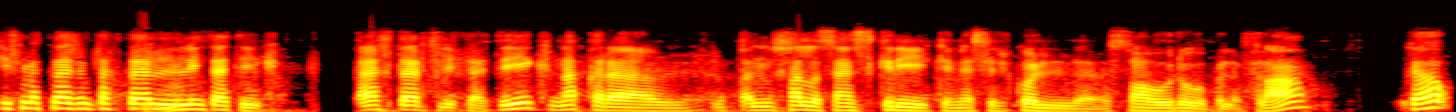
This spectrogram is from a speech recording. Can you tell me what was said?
كيف ما تنجم تختار اللي تاتيك اخترت اللي تاتيك نقرأ نخلص انسكري الناس الكل 100 اورو في العام كهو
